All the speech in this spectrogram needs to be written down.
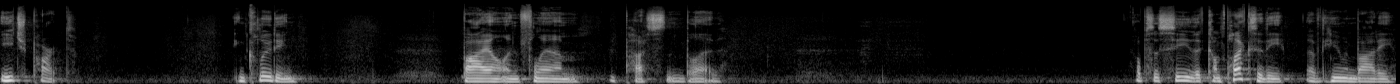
each part, including bile and phlegm, and pus and blood. helps us see the complexity of the human body,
